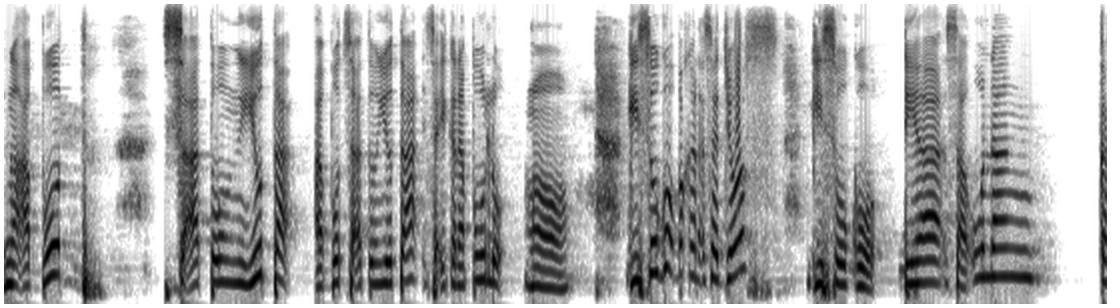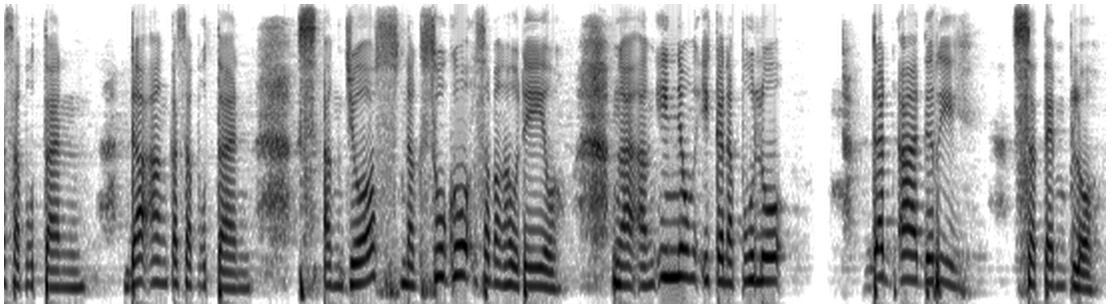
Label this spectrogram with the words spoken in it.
nga abot sa atong yuta, abot sa atong yuta sa ikanapulo. Oh. Gisugo ba kana sa Dios? Gisugo diha sa unang kasabutan, daang kasabutan, ang Diyos nagsugo sa mga Hudeo nga ang inyong ikanapulo dad-a sa templo.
